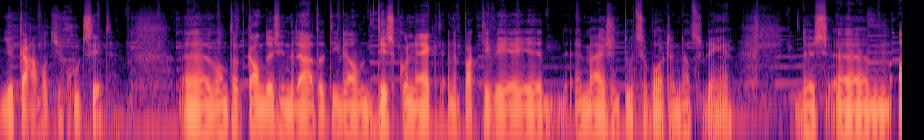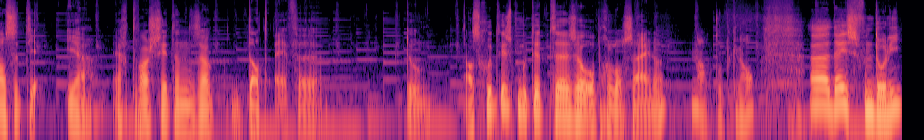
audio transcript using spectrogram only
je kabeltje goed zit. Eh, want dat kan dus inderdaad dat hij dan disconnect en dan pakt hij weer je muis en toetsenbord en dat soort dingen. Dus ehm, als het je ja, echt dwars zit, dan zou ik dat even doen. Als het goed is, moet het zo opgelost zijn hoor. Nou, top knal. Eh, deze is van Donny.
